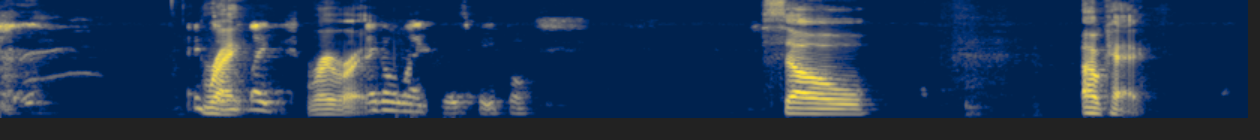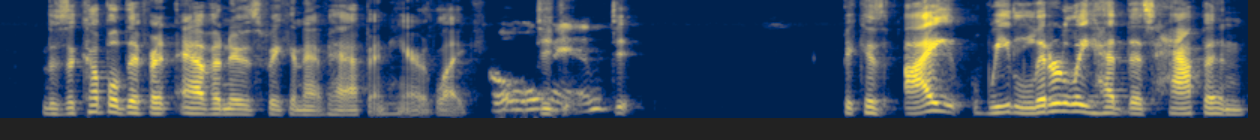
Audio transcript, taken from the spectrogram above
Right. Like, Right, right. I don't like those people. So okay. There's a couple different avenues we can have happen here. Like Oh did you, man, did, because I we literally had this happen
